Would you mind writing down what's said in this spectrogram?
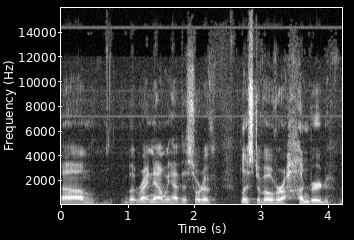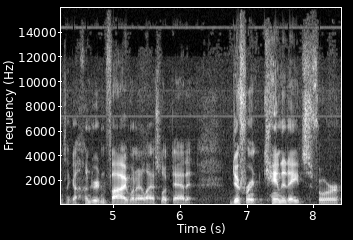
Um, but right now we have this sort of list of over 100, I think 105 when I last looked at it, different candidates for,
